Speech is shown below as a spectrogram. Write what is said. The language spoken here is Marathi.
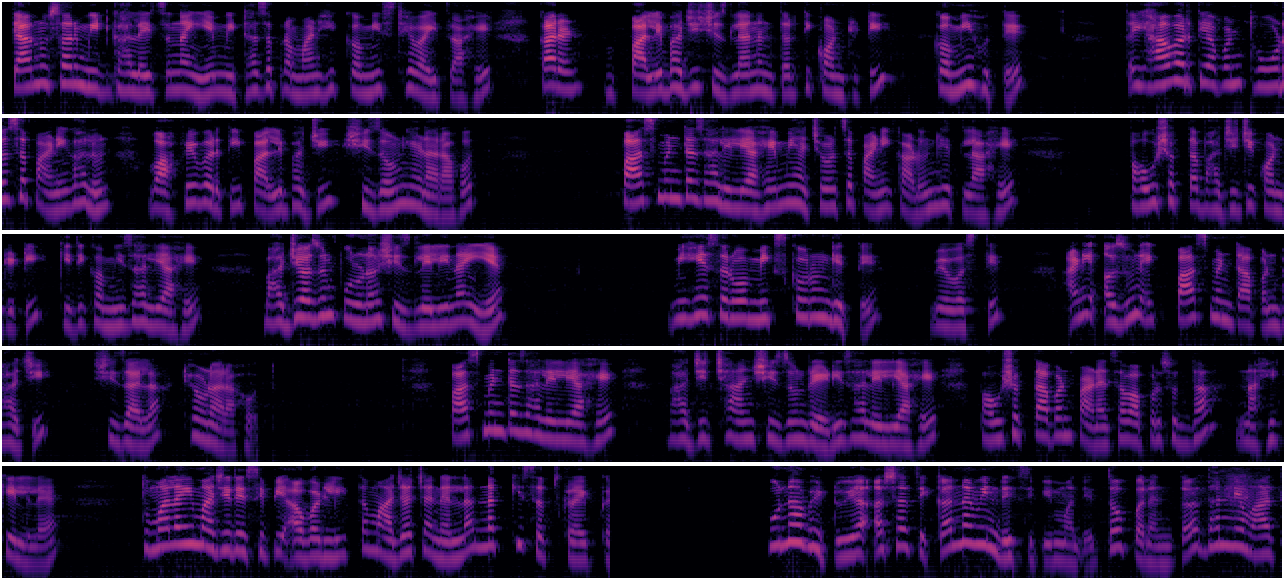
त्यानुसार मीठ घालायचं नाही आहे मिठाचं प्रमाण हे कमीच ठेवायचं आहे. कारण पालेभाजी शिजल्यानंतर ती क्वांटिटी कमी होते. तर ह्यावरती आपण थोडंसं पाणी घालून वाफेवरती पालेभाजी शिजवून घेणार आहोत. पाच मिनटं झालेली आहे. मी ह्याच्यावरचं पाणी काढून घेतलं आहे. पाहू शकता भाजीची क्वांटिटी किती कमी झाली आहे. भाजी अजून पूर्ण शिजलेली नाही आहे मी हे सर्व मिक्स करून घेते व्यवस्थित. आणि अजून एक पाच मिनटं आपण भाजी शिजायला ठेवणार आहोत. पाच मिनटं झालेली आहे. भाजी छान शिजून रेडी झालेली आहे. पाहू शकता आपण पाण्याचा वापरसुद्धा नाही केलेला आहे. तुम्हालाही माझी रेसिपी आवडली तर माझ्या चॅनलला नक्की सबस्क्राईब करा. पुन्हा भेटूया अशाच एका नवीन रेसिपीमध्ये तोपर्यंत धन्यवाद.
